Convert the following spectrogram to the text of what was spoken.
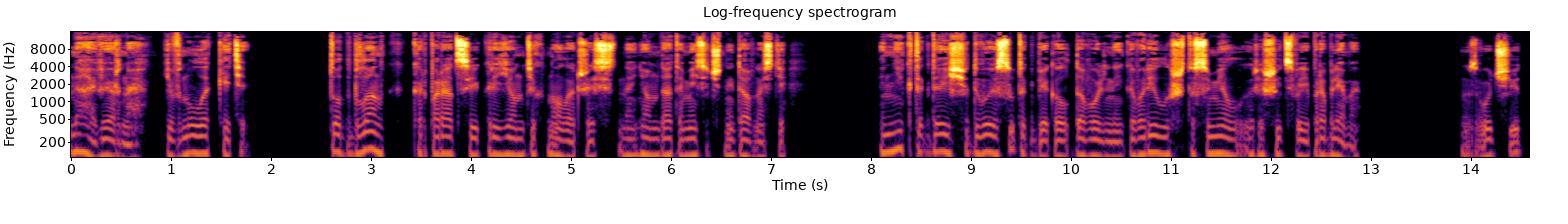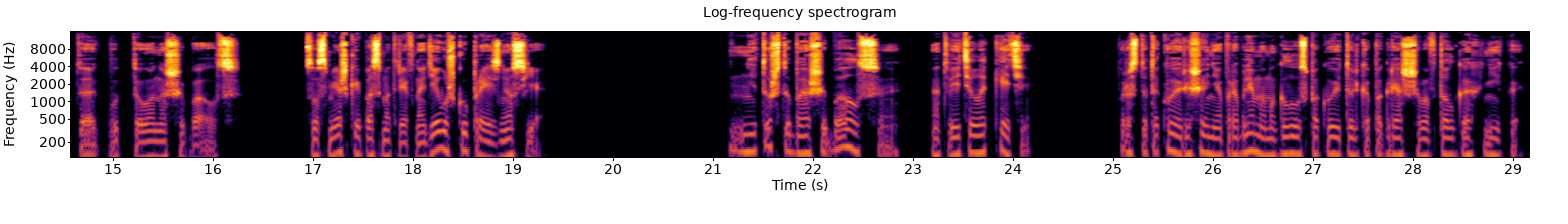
Да, верно, кивнула Кэти. Тот бланк корпорации Крион Technologies, на нем дата месячной давности. Ник тогда еще двое суток бегал довольный, говорил, что сумел решить свои проблемы. Звучит так, будто он ошибался. С усмешкой, посмотрев на девушку, произнес я. «Не то чтобы ошибался», — ответила Кэти. «Просто такое решение проблемы могло успокоить только погрязшего в долгах Ника.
